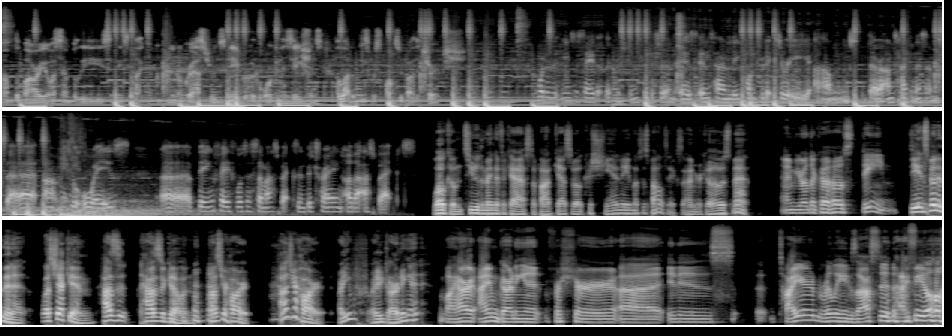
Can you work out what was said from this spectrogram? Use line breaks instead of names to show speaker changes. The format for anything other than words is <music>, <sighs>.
um, the barrio assemblies and these like you know grassroots neighborhood organizations. A lot of these were sponsored by the church.
What does it mean to say that the Christian tradition is internally contradictory and there are antagonisms there and you're always uh, being faithful to some aspects and betraying other aspects?
Welcome to the Magnificast, a podcast about Christianity and leftist politics. I'm your co-host Matt.
I'm your other co-host Dean.
Dean, it's been a minute. Let's check in. How's it? How's it going? <laughs> how's your heart? How's your heart? Are you are you guarding it?
My heart, I am guarding it for sure. Uh, it is uh, tired, really exhausted. <laughs> I feel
